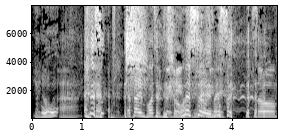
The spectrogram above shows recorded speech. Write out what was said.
You know, Oh, uh, that's how important this show was. you know Listen, so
